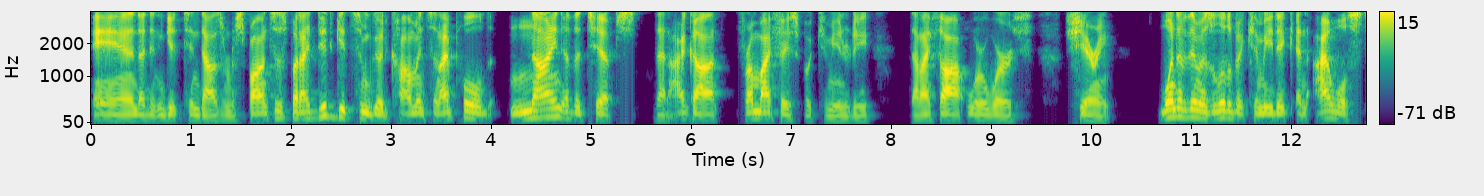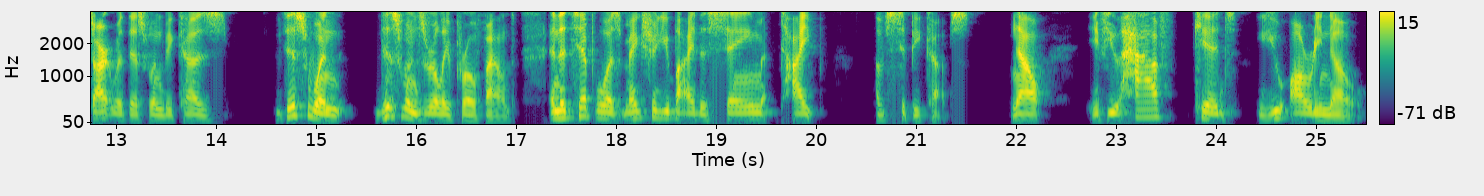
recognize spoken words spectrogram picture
and I didn't get 10,000 responses, but I did get some good comments, and I pulled nine of the tips that I got from my Facebook community that I thought were worth sharing. One of them is a little bit comedic, and I will start with this one because this one this one's really profound. And the tip was make sure you buy the same type of sippy cups. Now, if you have kids you already know.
